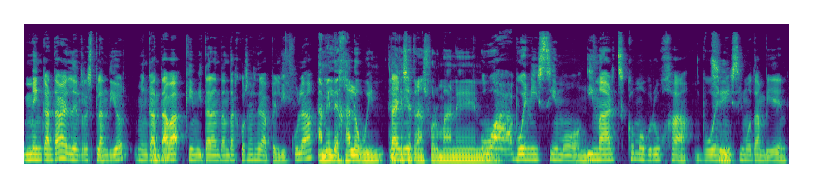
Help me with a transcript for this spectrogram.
Me encantaba el del resplandor, me encantaba que imitaran tantas cosas de la película. A mí el de Halloween, el que se transforman en... ¡Guau! Buenísimo. Mm. Y March como bruja, buenísimo también.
